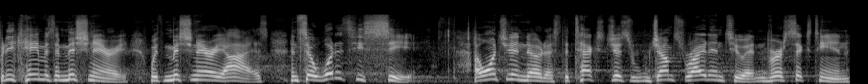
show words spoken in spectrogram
but he came as a missionary with missionary eyes. And so, what does he see? I want you to notice the text just jumps right into it in verse 16.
